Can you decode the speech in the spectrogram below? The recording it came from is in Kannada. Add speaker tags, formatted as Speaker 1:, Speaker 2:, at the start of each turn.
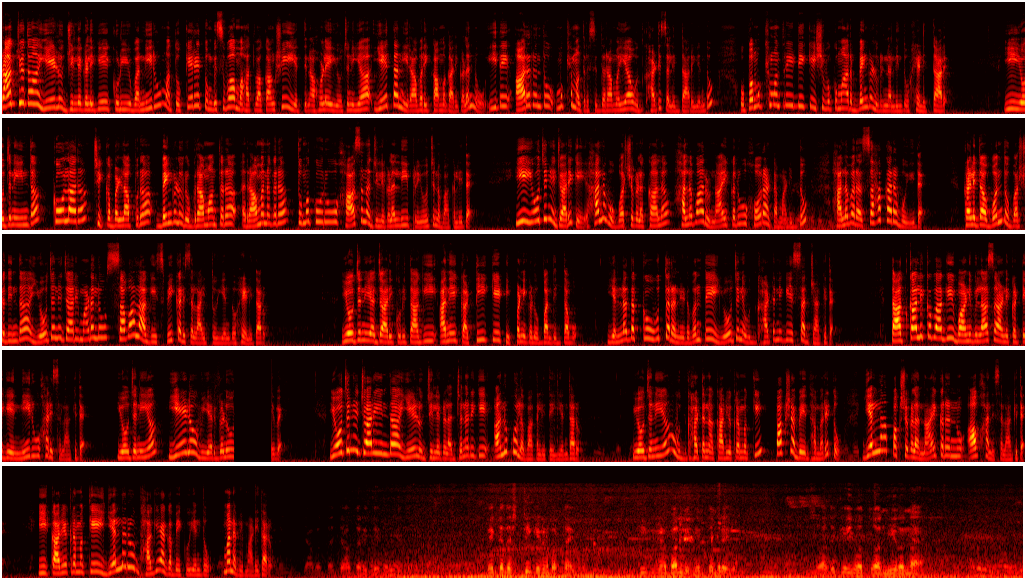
Speaker 1: ರಾಜ್ಯದ ಏಳು ಜಿಲ್ಲೆಗಳಿಗೆ ಕುಡಿಯುವ ನೀರು ಮತ್ತು ಕೆರೆ ತುಂಬಿಸುವ ಮಹತ್ವಾಕಾಂಕ್ಷಿ ಎತ್ತಿನ ಹೊಳೆ ಯೋಜನೆಯ ಏತ ನೀರಾವರಿ ಕಾಮಗಾರಿಗಳನ್ನು ಇದೇ ಆರರಂದು ಮುಖ್ಯಮಂತ್ರಿ ಸಿದ್ದರಾಮಯ್ಯ ಉದ್ಘಾಟಿಸಲಿದ್ದಾರೆ ಎಂದು ಉಪಮುಖ್ಯಮಂತ್ರಿ ಡಿಕೆ ಶಿವಕುಮಾರ್ ಬೆಂಗಳೂರಿನಲ್ಲಿಂದು ಹೇಳಿದ್ದಾರೆ. ಈ ಯೋಜನೆಯಿಂದ ಕೋಲಾರ, ಚಿಕ್ಕಬಳ್ಳಾಪುರ, ಬೆಂಗಳೂರು ಗ್ರಾಮಾಂತರ, ರಾಮನಗರ, ತುಮಕೂರು, ಹಾಸನ ಜಿಲ್ಲೆಗಳಲ್ಲಿ ಪ್ರಯೋಜನವಾಗಲಿದೆ. ಈ ಯೋಜನೆ ಜಾರಿಗೆ ಹಲವು ವರ್ಷಗಳ ಕಾಲ ಹಲವಾರು ನಾಯಕರು ಹೋರಾಟ ಮಾಡಿದ್ದು ಹಲವರ ಸಹಕಾರವೂ ಇದೆ. ಕಳೆದ ಒಂದು ವರ್ಷದಿಂದ ಯೋಜನೆ ಜಾರಿ ಮಾಡಲು ಸವಾಲಾಗಿ ಸ್ವೀಕರಿಸಲಾಯಿತು ಎಂದು ಹೇಳಿದರು. ಯೋಜನೆಯ ಜಾರಿ ಕುರಿತಾಗಿ ಅನೇಕ ಟೀಕೆ ಟಿಪ್ಪಣಿಗಳು ಬಂದಿದ್ದವು. ಎಲ್ಲದಕ್ಕೂ ಉತ್ತರ ನೀಡುವಂತೆ ಯೋಜನೆ ಉದ್ಘಾಟನೆಗೆ ಸಜ್ಜಾಗಿದೆ. ತಾತ್ಕಾಲಿಕವಾಗಿ ವಾಣಿವಿಲಾಸ ಅಣೆಕಟ್ಟೆಗೆ ನೀರು ಹರಿಸಲಾಗಿದೆ. ಯೋಜನೆಯ ಏಳು ವಿಯರ್ಗಳು ಯೋಜನೆ ಜಾರಿಯಿಂದ ಏಳು ಜಿಲ್ಲೆಗಳ ಜನರಿಗೆ ಅನುಕೂಲವಾಗಲಿದೆ ಎಂದರು. ಯೋಜನೆಯ ಉದ್ಘಾಟನಾ ಕಾರ್ಯಕ್ರಮಕ್ಕೆ ಪಕ್ಷ ಭೇದ ಮರೆತು ಎಲ್ಲಾ ಪಕ್ಷಗಳ ನಾಯಕರನ್ನು ಆಹ್ವಾನಿಸಲಾಗಿದೆ. ಈ ಕಾರ್ಯಕ್ರಮಕ್ಕೆ ಎಲ್ಲರೂ ಭಾಗಿಯಾಗಬೇಕು ಎಂದು ಮನವಿ ಮಾಡಿದರು.
Speaker 2: ಬೇಕಾದಷ್ಟು ಟೀಕೆಗಳು ಬರ್ತಾ ಇದ್ವು. ಟೀಕೆಗಳು ಬರಲಿ ನೀರು ತೊಂದರೆ ಇಲ್ಲ. ಸೊ ಅದಕ್ಕೆ ಇವತ್ತು ಆ ನೀರನ್ನು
